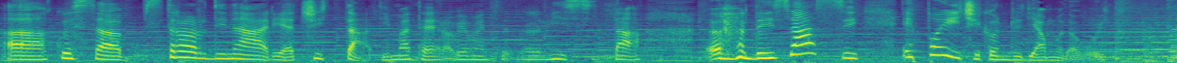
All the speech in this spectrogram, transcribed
a questa straordinaria città di Matera, ovviamente dalla visita uh, dei Sassi e poi ci congediamo da voi.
